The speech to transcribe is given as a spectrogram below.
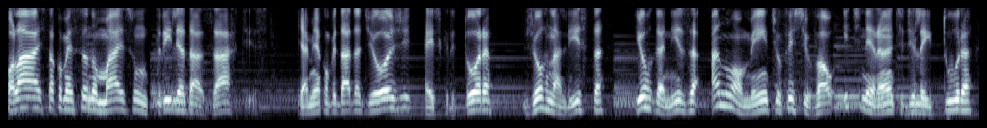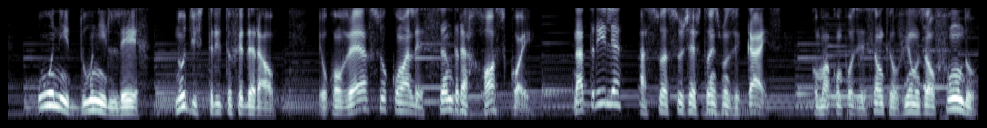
Olá, está começando mais um Trilha das Artes e a minha convidada de hoje é escritora, jornalista e organiza anualmente o Festival Itinerante de Leitura Uniduni Ler, no Distrito Federal. Eu converso com Alessandra Roscoe. Na trilha, as suas sugestões musicais, como a composição que ouvimos ao fundo,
